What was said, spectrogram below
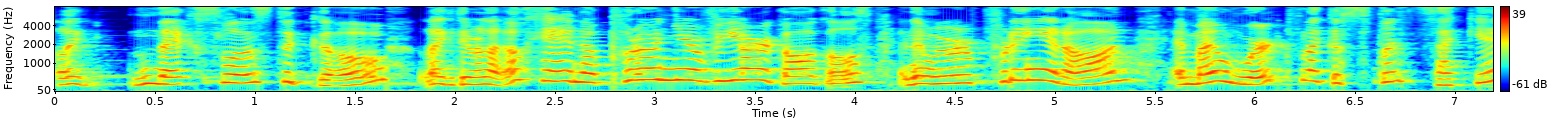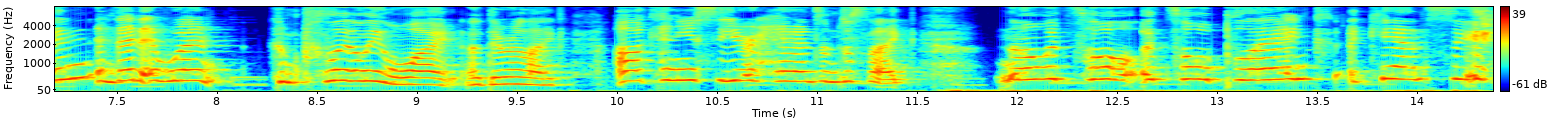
like next ones to go. Like they were like, okay, now put on your VR goggles. And then we were putting it on and mine worked for like a split second. And then it went completely white. They were like, oh, can you see your hands? I'm just like, no, it's all, it's all blank. I can't see.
